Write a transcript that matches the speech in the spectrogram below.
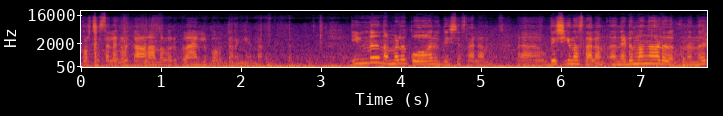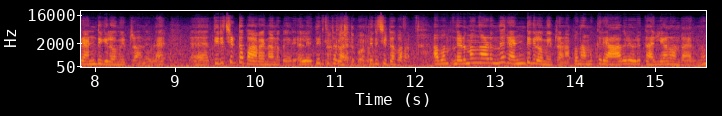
കുറച്ച് സ്ഥലങ്ങൾ കാണാന്നുള്ളൊരു പ്ലാനിൽ പുറത്തിറങ്ങിയിട്ടാണ് ഇന്ന് നമ്മൾ പോകാൻ ഉദ്ദേശിച്ച സ്ഥലം ഉദ്ദേശിക്കുന്ന സ്ഥലം നെടുമങ്ങാട് നിന്ന് രണ്ട് കിലോമീറ്റർ ആണ് ഇവിടെ. തിരിച്ചിട്ട പാറ എന്നാണ് പേര്. അല്ലെ? തിരിച്ചിട്ട പറ അപ്പം നെടുമങ്ങാട് നിന്ന് രണ്ട് കിലോമീറ്റർ ആണ് അപ്പം നമുക്ക് രാവിലെ ഒരു കല്യാണം ഉണ്ടായിരുന്നു.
